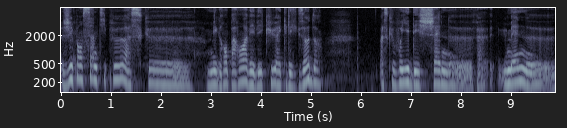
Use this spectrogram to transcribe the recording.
j'ai pensé un petit peu à ce que mes grands-parents avaient vécu avec l'Exode. Parce que vous voyez des chaînes euh, humaines, euh,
